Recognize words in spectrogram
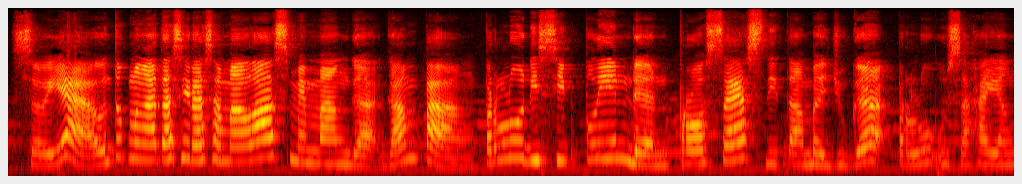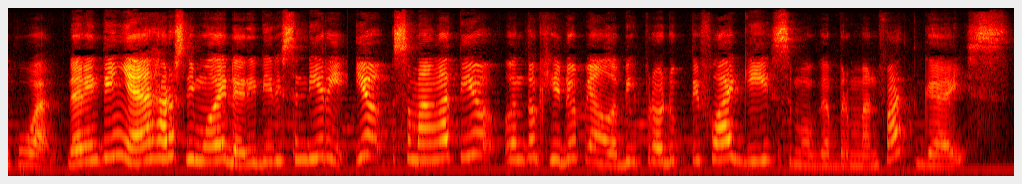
So ya, yeah, untuk mengatasi rasa malas memang gak gampang. Perlu disiplin dan proses ditambah juga perlu usaha yang kuat. Dan intinya harus dimulai dari diri sendiri. Yuk, semangat yuk untuk hidup yang lebih produktif lagi. Semoga bermanfaat guys.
